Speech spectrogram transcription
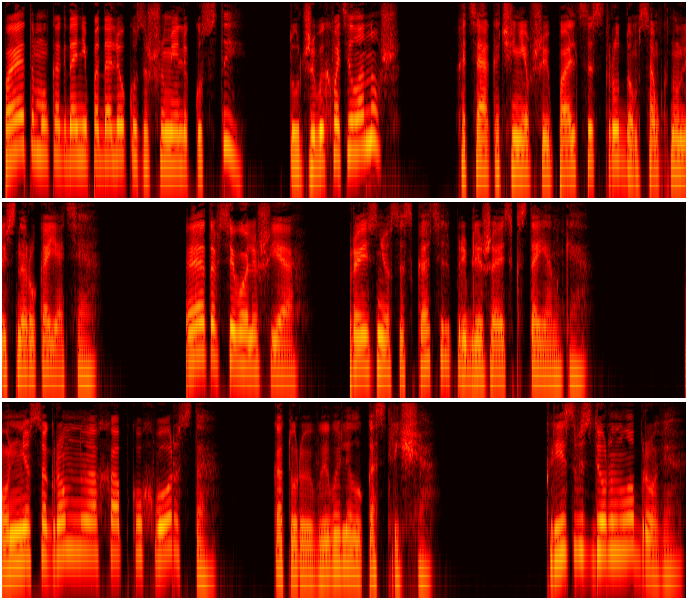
Поэтому, когда неподалеку зашумели кусты, тут же выхватила нож, хотя окоченевшие пальцы с трудом сомкнулись на рукояти. «Это всего лишь я», — произнес искатель, приближаясь к стоянке. Он нес огромную охапку хвороста, которую вывалил у кострища. Крис вздернула брови.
